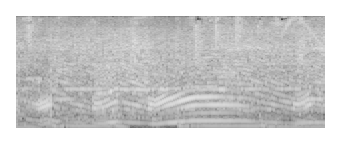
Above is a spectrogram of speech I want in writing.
Oh, oh, oh, oh, oh.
